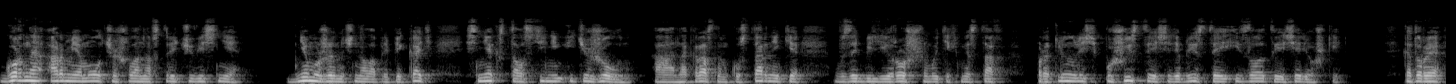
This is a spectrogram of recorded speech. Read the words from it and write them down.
Горная армия молча шла навстречу весне. Днем уже начинало припекать, снег стал синим и тяжелым, а на красном кустарнике, в изобилии росшем в этих местах, проклюнулись пушистые серебристые и золотые сережки, которые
